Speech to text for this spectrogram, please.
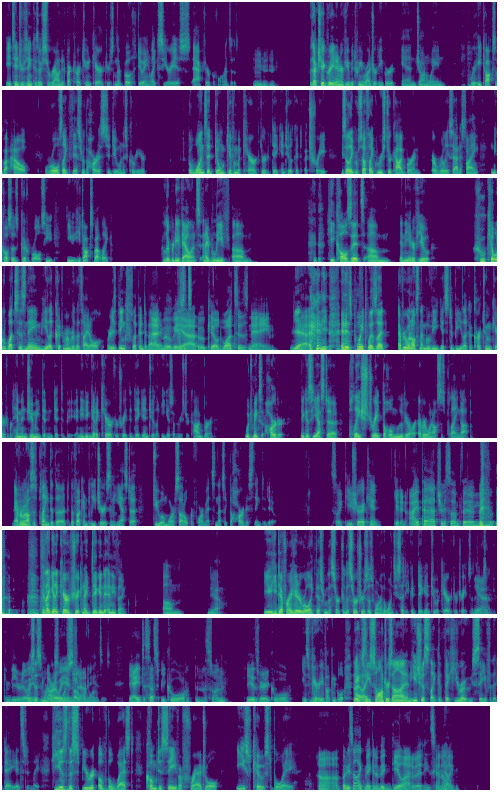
it's interesting because they're surrounded by cartoon characters and they're both doing like serious actor performances. hmm There's actually a great interview between Roger Ebert and John Wayne where he talks about how roles like this are the hardest to do in his career. The ones that don't give him a character to dig into, like a, a trait. He said like stuff like Rooster Cogburn are really satisfying, and he calls those good roles. He he he talks about like Liberty Valance, and I believe um he calls it um in the interview who killed what's his name he like couldn't remember the title or he's being flippant about That it movie, yeah. Who killed what's his name? yeah, and, he, and his point was that everyone else in that movie gets to be like a cartoon character, but him and Jimmy didn't get to be, and he didn't get a character trait to dig into like he gets with Rooster Cogburn, which makes it harder because he has to play straight the whole movie, or everyone else is playing up. Everyone Mhm. else is playing to the to the fucking bleachers, and he has to do a more subtle performance, and that's like the hardest thing to do. It's like, you sure I can't get an eye patch or something? Can I get a character trait? Can I dig into anything? Um, yeah. He, he differentiated a role like this from the Searcher. The Searchers is one of the ones he said he could dig into a character traits and things yeah, in. can be really Whereas this is one of gnarly more and subtle performances. Yeah, he just has to be cool in this one. Mhm. He is very cool. He's very fucking cool. Yeah, because he saunters on and he's just like the hero who saved the day instantly. He is the spirit of the West come to save a fragile East Coast boy. Uh, but he's not like making a big deal out of it. He's kind of No. like,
